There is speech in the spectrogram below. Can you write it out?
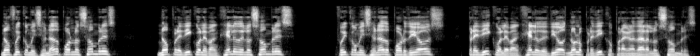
No fui comisionado por los hombres. No predico el Evangelio de los hombres. Fui comisionado por Dios. Predico el Evangelio de Dios. No lo predico para agradar a los hombres.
